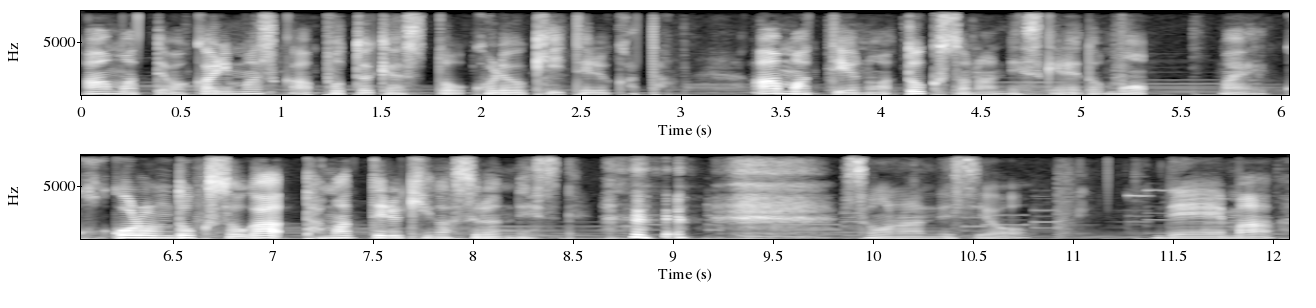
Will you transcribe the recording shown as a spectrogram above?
アーマーって分かりますか？ポッドキャストこれを聞いてる方。アーマーっていうのは毒素なんですけれども、まあ、心の毒素が溜まってる気がするんです。そうなんですよ。でまあ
